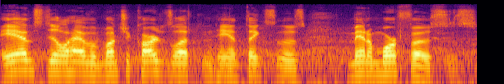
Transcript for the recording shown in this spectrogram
and still have a bunch of cards left in hand thanks to those Manamorphoses.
